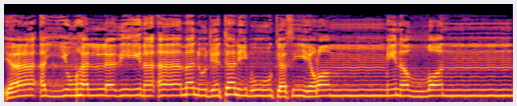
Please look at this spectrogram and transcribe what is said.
يا أيها الذين آمنوا اجتنبوا كثيرا من الظن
